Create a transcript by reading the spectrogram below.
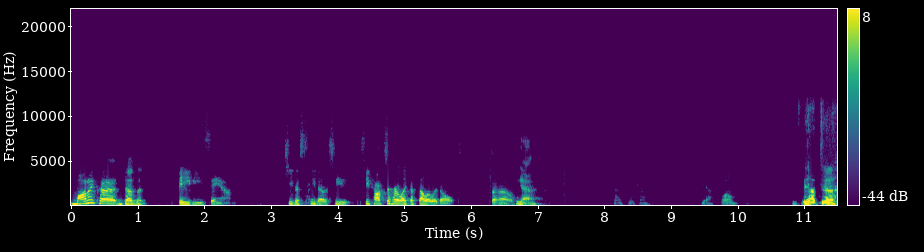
Monica doesn't baby Sam. She just, you know, she she talks to her like a fellow adult. So yeah. Yeah. Well, since we have to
